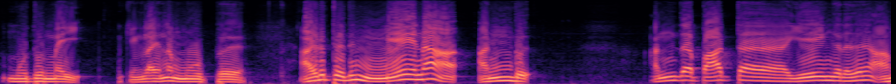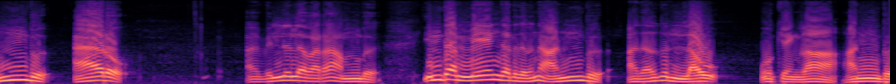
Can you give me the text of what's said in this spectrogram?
முதுமை. ஓகேங்களா? என்ன? மூப்பு. அடுத்தது மேனா அன்பு. அந்த பார்த்த ஏங்கிறது அம்பு ஆரோ வில்லில் வர அம்பு. இந்த மேங்கிறது வந்து அன்பு அதாவது லவ் ஓகேங்களா? அன்பு.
